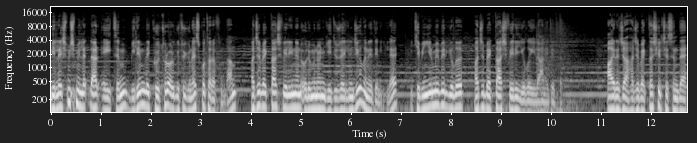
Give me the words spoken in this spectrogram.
Birleşmiş Milletler Eğitim, Bilim ve Kültür Örgütü UNESCO tarafından Hacı Bektaş Veli'nin ölümünün 750. yılı nedeniyle 2021 yılı Hacı Bektaş Veli yılı ilan edildi. Ayrıca Hacı Bektaş ilçesinde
